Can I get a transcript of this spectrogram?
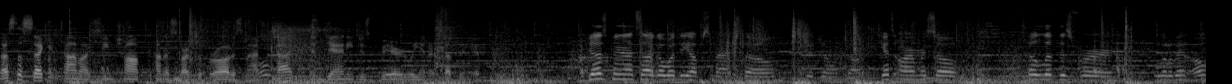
that's the second time I've seen Chomp kind of start to throw out a smash Oh. attack, and Danny just barely intercepting it. He does clean that saga with the up smash though. Good job, John. Gets armor, so he'll live this for a little bit. Oh.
